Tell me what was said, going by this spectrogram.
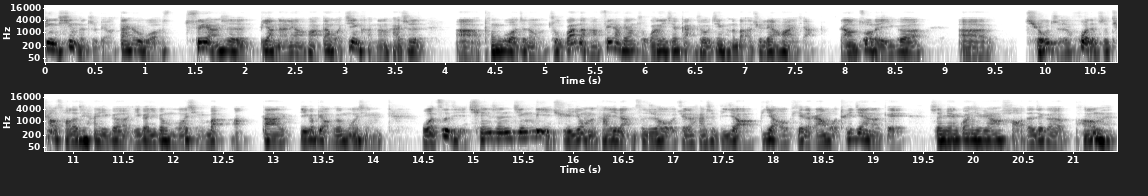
定性的指标，但是我虽然是比较难量化，但我尽可能还是啊通过这种主观的啊非常非常主观的一些感受，尽可能把它去量化一下，然后做了一个呃求职或者是跳槽的这样一个一个一个模型吧啊，大一个表格模型，我自己亲身经历去用了它一两次之后，我觉得还是比较比较 OK 的，然后我推荐了给身边关系非常好的这个朋友们，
